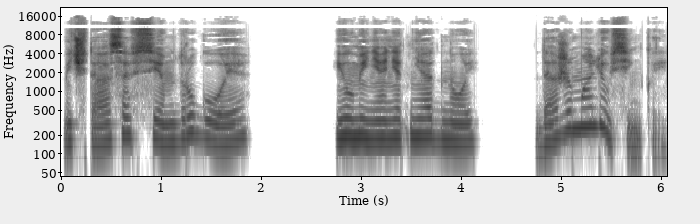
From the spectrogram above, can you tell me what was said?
Мечта совсем другое. И у меня нет ни одной, даже малюсенькой.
